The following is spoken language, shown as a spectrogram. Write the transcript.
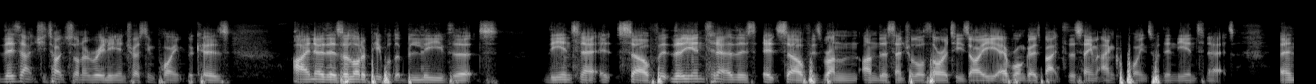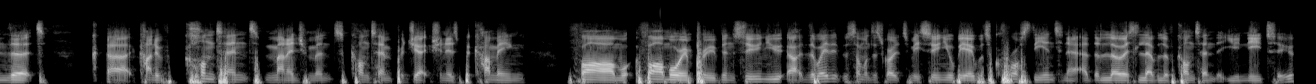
this actually touches on a really interesting point because I know there's a lot of people that believe that the internet itself, the internet itself, is run under central authorities, i.e., everyone goes back to the same anchor points within the internet, and that uh, kind of content management, content projection is becoming far more, far more improved and soon you uh, the way that someone described it to me soon you'll be able to cross the internet at the lowest level of content that you need to.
